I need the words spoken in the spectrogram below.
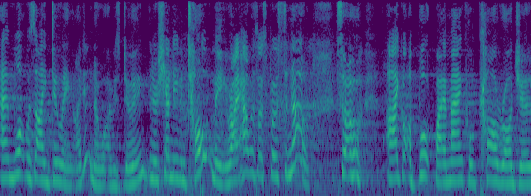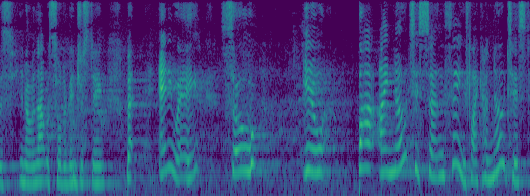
And what was I doing? I didn't know what I was doing. You know, she hadn't even told me, right? How was I supposed to know? So I got a book by a man called Carl Rogers, you know, and that was sort of interesting. But anyway, so, you know, but I noticed certain things. Like I noticed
